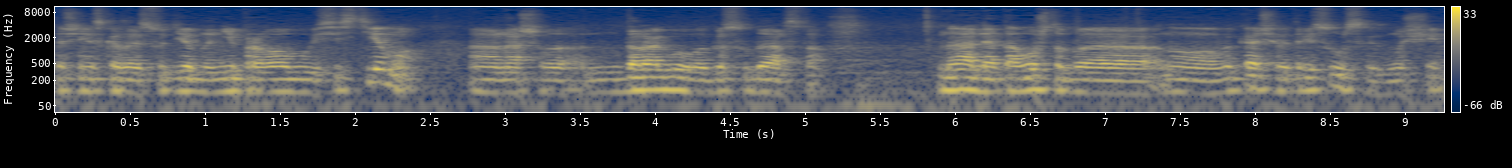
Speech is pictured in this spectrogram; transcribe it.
точнее сказать, судебно-неправовую систему а, нашего дорогого государства, да, для того, чтобы ну, выкачивать ресурсы из мужчин.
